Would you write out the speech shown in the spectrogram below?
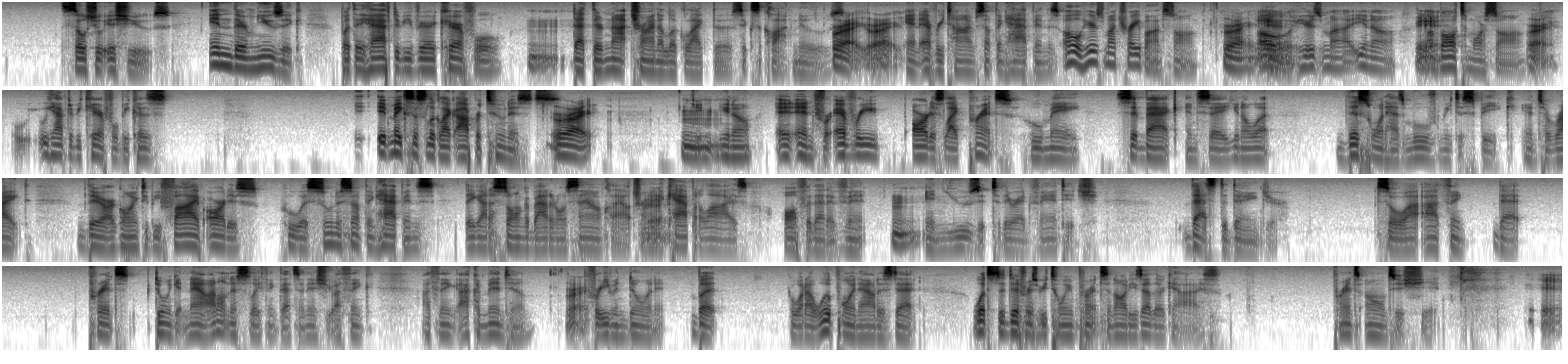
social issues in their music, but they have to be very careful mm. that they're not trying to look like the six o'clock news. Right. Right. And every time something happens, oh, here's my Trayvon song. Right. Oh, yeah. here's my, you know, my Baltimore song. Right. We have to be careful because it, it makes us look like opportunists Right. you, Mm. you know and, and for every artist like prince who may sit back and say you know what this one has moved me to speak and to write there are going to be five artists who as soon as something happens they got a song about it on soundcloud trying to capitalize off of that event Mm. and use it to their advantage that's the danger so i, I think that prince doing it now i don't necessarily think that's an issue i think i think i commend him Right. for even doing it. But what I would point out is that what's the difference between Prince and all these other guys? Prince owns his shit. Yeah.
